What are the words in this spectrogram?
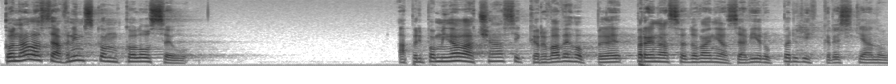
Konala sa v rímskom koloseu a pripomínala časy krvavého pre, prenasledovania za vieru prvých kresťanov.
